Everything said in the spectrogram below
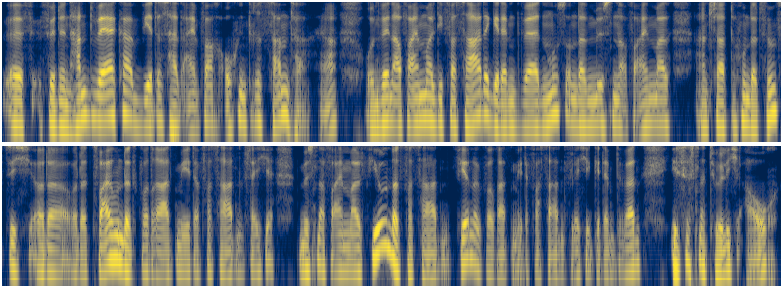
äh, für den Handwerker wird es halt einfach auch interessanter. Ja? Und wenn auf einmal die Fassade gedämmt werden muss und dann müssen auf einmal anstatt 150 oder, oder 200 Quadratmeter Fassadenfläche, müssen auf einmal 400 Fassaden, 400 Quadratmeter Fassadenfläche gedämmt werden, ist es natürlich auch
